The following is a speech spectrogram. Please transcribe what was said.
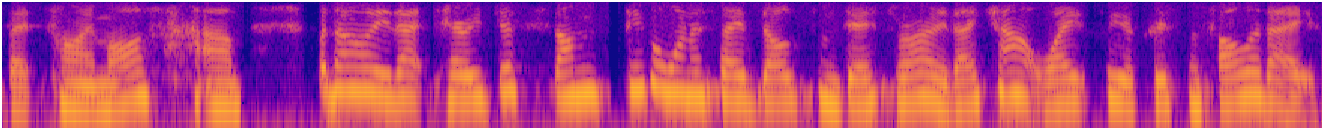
that time off. Um, but not only that, Terry, just some people want to save dogs from death row. They can't wait for your Christmas holidays.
